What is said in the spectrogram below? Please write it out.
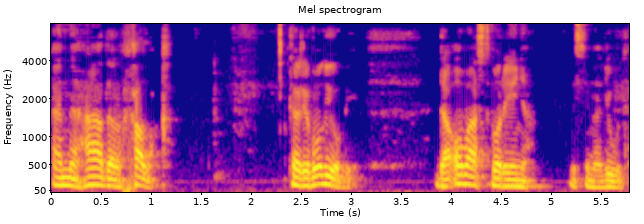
en hadal halq. Kaže, volio bi da ova stvorenja, mislim na ljude,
